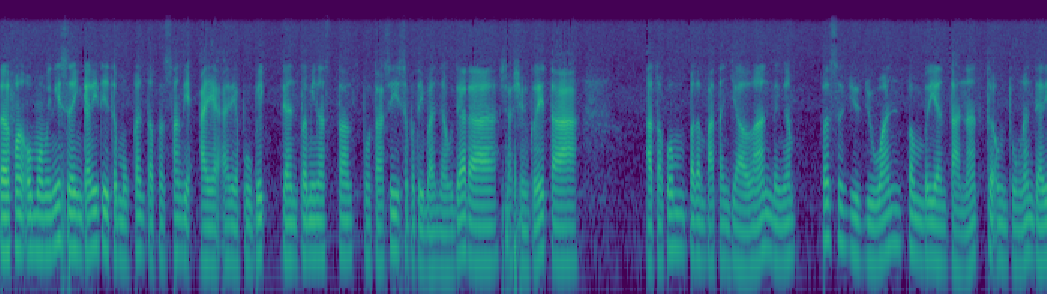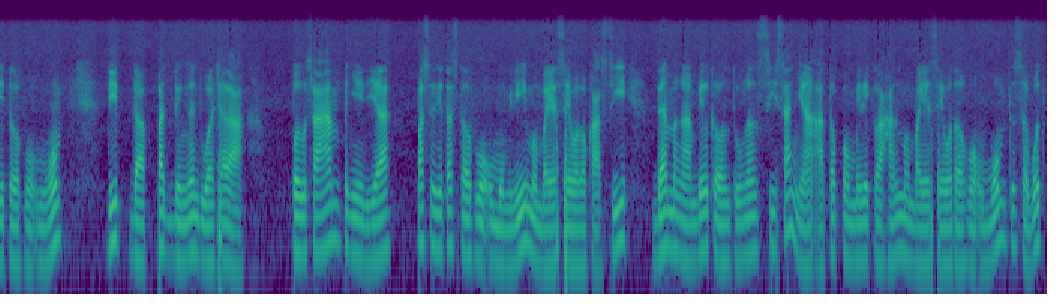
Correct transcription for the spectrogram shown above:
Telepon umum ini sering kali ditemukan terpasang di area-area publik dan terminal transportasi seperti bandar udara, stasiun kereta, ataupun perempatan jalan dengan persetujuan pemberian tanah keuntungan dari telepon umum didapat dengan dua cara. Perusahaan penyedia fasilitas telepon umum ini membayar sewa lokasi dan mengambil keuntungan sisanya atau pemilik lahan membayar sewa telepon umum tersebut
